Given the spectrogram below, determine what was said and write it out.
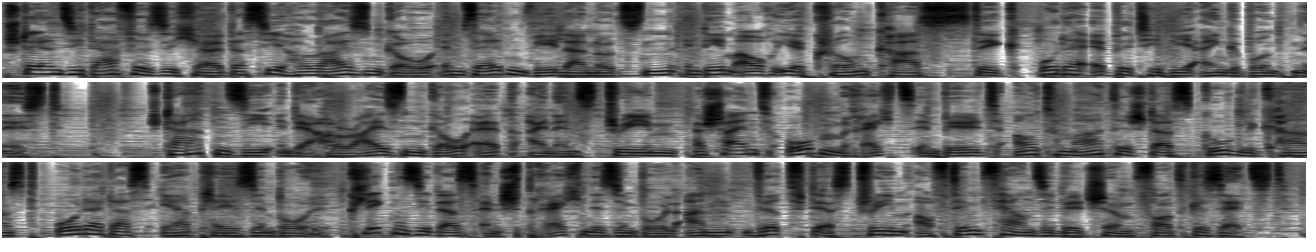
Stellen Sie dafür sicher, dass Sie Horizon Go im selben WLAN nutzen, in dem auch Ihr Chromecast-Stick oder Apple TV eingebunden ist. Starten Sie in der Horizon Go App einen Stream, erscheint oben rechts im Bild automatisch das Google Cast oder das Airplay-Symbol. Klicken Sie das entsprechende Symbol an, wird der Stream auf dem Fernsehbildschirm fortgesetzt.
